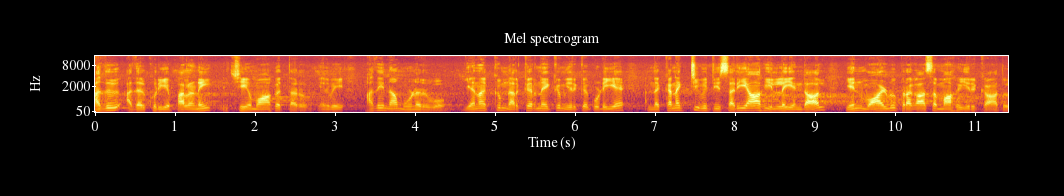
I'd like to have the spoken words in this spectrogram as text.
அது அதற்குரிய பலனை நிச்சயமாக தரும். எனவே அதை நாம் உணர்வோம். எனக்கும் நற்கருணைக்கும் இருக்கக்கூடிய அந்த கனெக்டிவிட்டி சரியாக இல்லை என்றால் என் வாழ்வு பிரகாசமாக இருக்காது.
